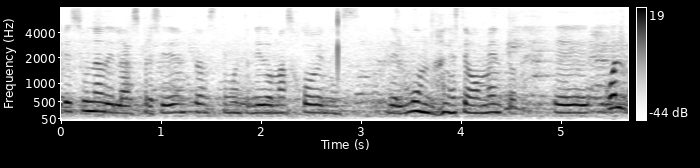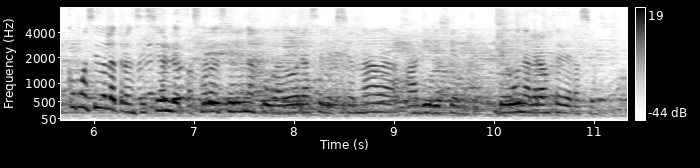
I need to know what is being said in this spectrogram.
eres una de las presidentas, tengo entendido, más jóvenes del mundo en este momento. Eh, ¿cuál, ¿Cómo ha sido la transición de pasar de ser una jugadora seleccionada a dirigente de una gran federación?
